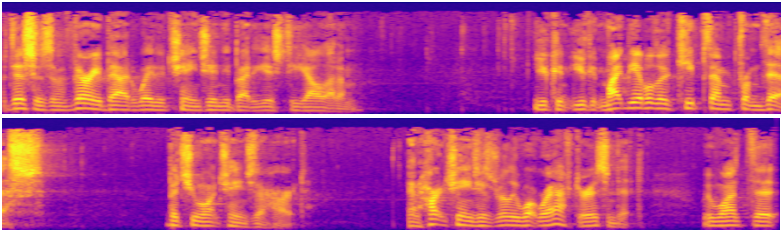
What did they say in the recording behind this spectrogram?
But this is a very bad way to change anybody is to yell at them. You, can, you can, might be able to keep them from this, but you won't change their heart. And heart change is really what we're after, isn't it? We want the,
